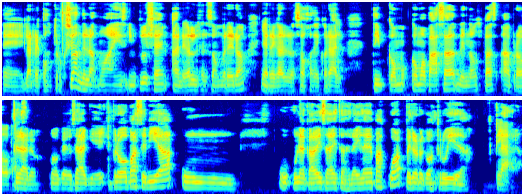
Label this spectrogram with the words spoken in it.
eh, la reconstrucción de los Moais incluye agregarles el sombrero y agregarles los ojos de coral. Tip, ¿cómo, pasa de Nosepass a Probopass? Claro, ok, o sea que Probopass sería un, una cabeza de estas de la isla de Pascua, pero reconstruida. Claro.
